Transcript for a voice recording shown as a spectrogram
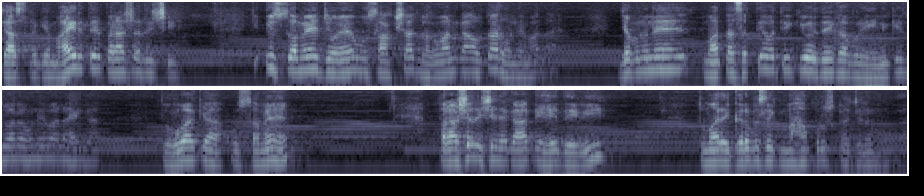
शास्त्र के माहिर थे पराशर ऋषि, कि इस समय जो है वो साक्षात भगवान का अवतार होने वाला है। जब उन्होंने माता सत्यवती की ओर देखा, बोले, इनके द्वारा होने वाला हैगा। तो हुआ क्या, उस समय पराशर ऋषि ने कहा कि, हे देवी, तुम्हारे गर्भ से एक महापुरुष का जन्म होगा।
